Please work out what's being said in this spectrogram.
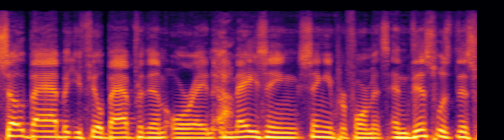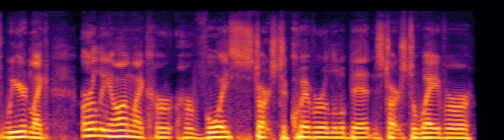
so bad, but you feel bad for them, or an amazing singing performance. And this was this weird, like early on, like her her voice starts to quiver a little bit and starts to waver,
